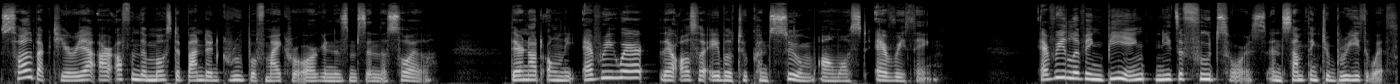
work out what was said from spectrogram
Soil bacteria are often the most abundant group of microorganisms in the soil. They're not only everywhere, they're also able to consume almost everything. Every living being needs a food source and something to breathe with.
